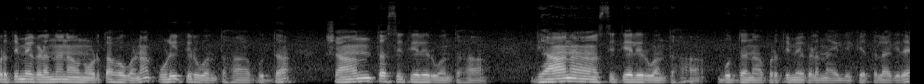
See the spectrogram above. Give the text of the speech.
ಪ್ರತಿಮೆಗಳನ್ನು ನಾವು ನೋಡ್ತಾ ಹೋಗೋಣ. ಕುಳಿತಿರುವಂತಹ ಬುದ್ಧ, ಶಾಂತ ಸ್ಥಿತಿಯಲ್ಲಿರುವಂತಹ, ಧ್ಯಾನ ಸ್ಥಿತಿಯಲ್ಲಿರುವಂತಹ ಬುದ್ಧನ ಪ್ರತಿಮೆಗಳನ್ನು ಇಲ್ಲಿ ಕೆತ್ತಲಾಗಿದೆ.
